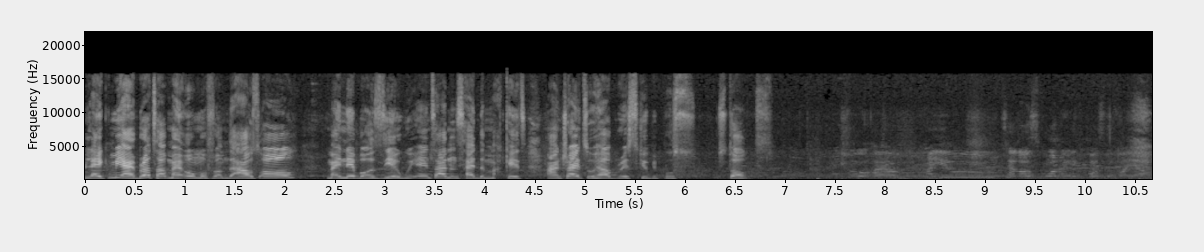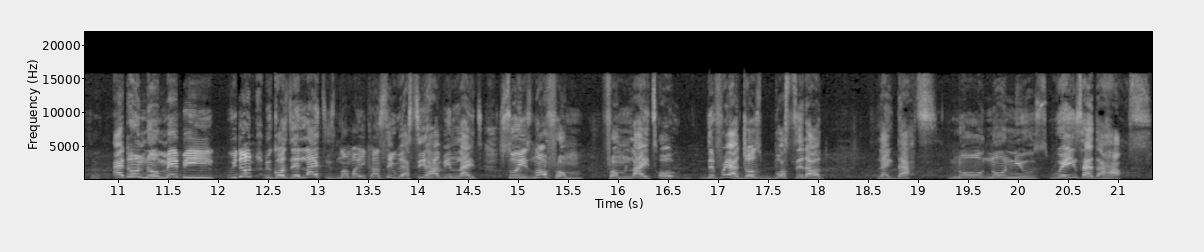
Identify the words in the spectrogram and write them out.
Like me, I brought out my omo from the house. All my neighbors here, we entered inside the market and tried to help rescue people's stocks. So, um, can you tell us what really caused the fire? I don't know. Maybe we don't because the light is normal. You can see we are still having light, so it's not from from light or the fire just busted out like that. No, no news. We're inside the house.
